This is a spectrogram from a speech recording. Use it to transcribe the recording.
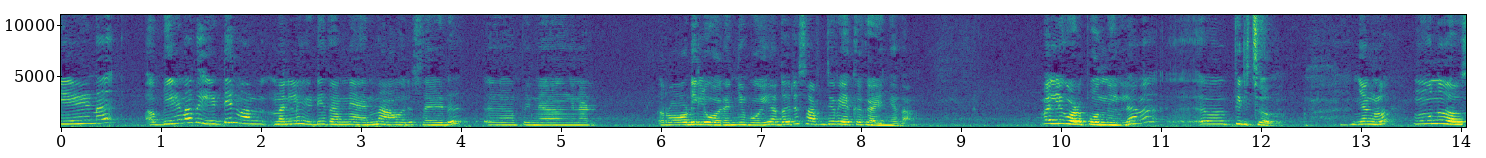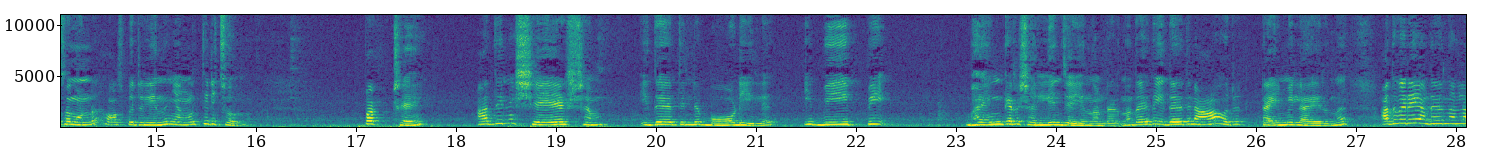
വീണ് വീണത് ഇടി നല്ല ഇടി തന്നെയായിരുന്നു ആ ഒരു സൈഡ് പിന്നെ ഇങ്ങനെ റോഡിൽ ഉരഞ്ഞു പോയി. അതൊരു സർജറി ഒക്കെ കഴിഞ്ഞതാണ്. വലിയ കുഴപ്പമൊന്നുമില്ല. അത് തിരിച്ചു വന്നു. ഞങ്ങൾ മൂന്ന് ദിവസം കൊണ്ട് ഹോസ്പിറ്റലിൽ നിന്ന് ഞങ്ങൾ തിരിച്ചു വന്നു. പക്ഷേ അതിന് ശേഷം ഇദ്ദേഹത്തിന്റെ ബോഡിയിൽ ഈ ബി പി ഭയങ്കര ശല്യം ചെയ്യുന്നുണ്ടായിരുന്നു. അതായത് ഇദ്ദേഹത്തിന് ആ ഒരു ടൈമിലായിരുന്നു. അതുവരെ അദ്ദേഹം നല്ല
